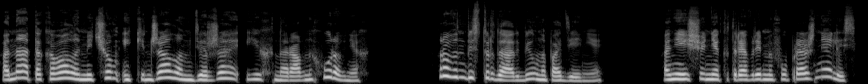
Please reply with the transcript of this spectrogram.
она атаковала мечом и кинжалом, держа их на равных уровнях. Ровен без труда отбил нападение. Они еще некоторое время упражнялись,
